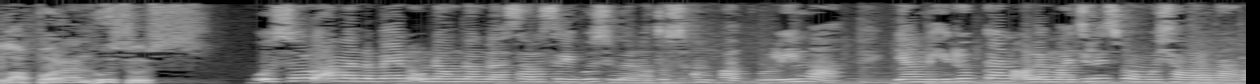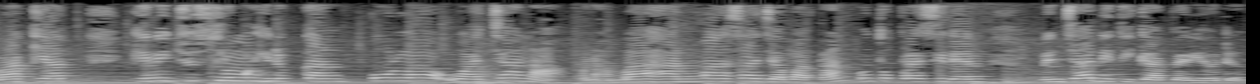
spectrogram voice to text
Laporan khusus. Usul amandemen Undang-Undang Dasar 1945 yang dihidupkan oleh Majelis Permusyawaratan Rakyat kini justru menghidupkan pula wacana penambahan masa jabatan untuk presiden menjadi tiga periode.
